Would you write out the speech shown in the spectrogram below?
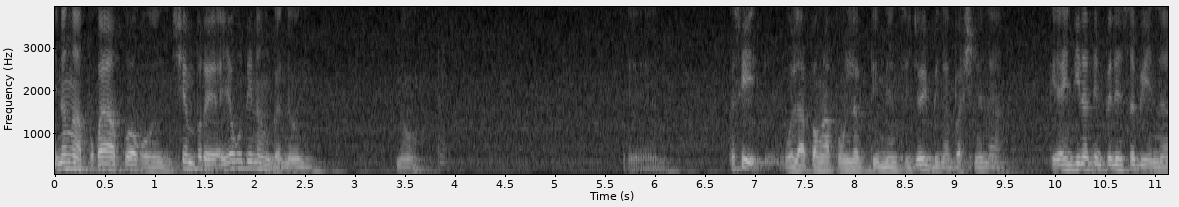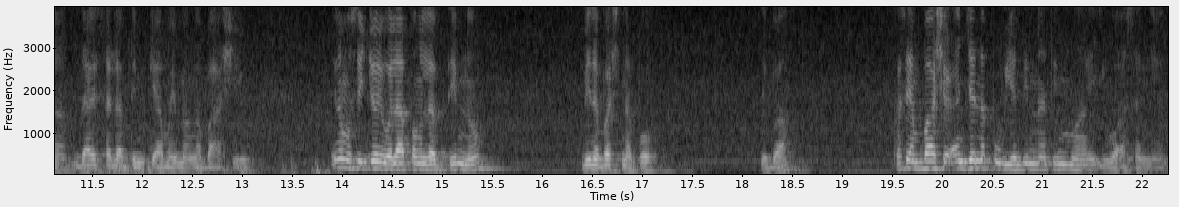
Yun na nga po, kaya po ako, syempre, ayoko din ng ganun. No? Ayan. Kasi, wala pa nga pong love team yan si Joy, binabash nyo na. Kaya hindi natin pwedeng sabihin na dahil sa love team, kaya may mga bashing. Yun mo si Joy, wala pang love team, no? Binabash na po. ba? Kasi ang basher, andyan na po yan, hindi na natin maiiwasan yan.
